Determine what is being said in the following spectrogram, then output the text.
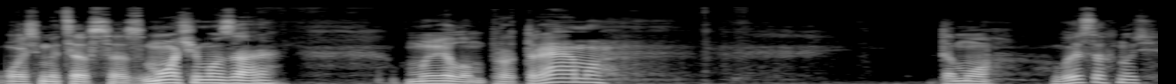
Ось ми це все змочимо зараз. Милом протремо. Дамо висохнуть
